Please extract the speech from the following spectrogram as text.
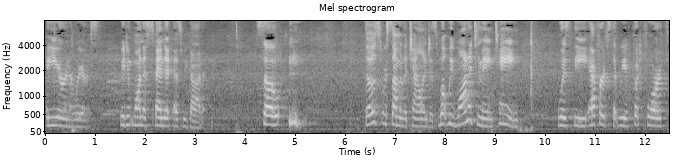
a year in arrears. We didn't want to spend it as we got it. So those were some of the challenges. What we wanted to maintain was the efforts that we have put forth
